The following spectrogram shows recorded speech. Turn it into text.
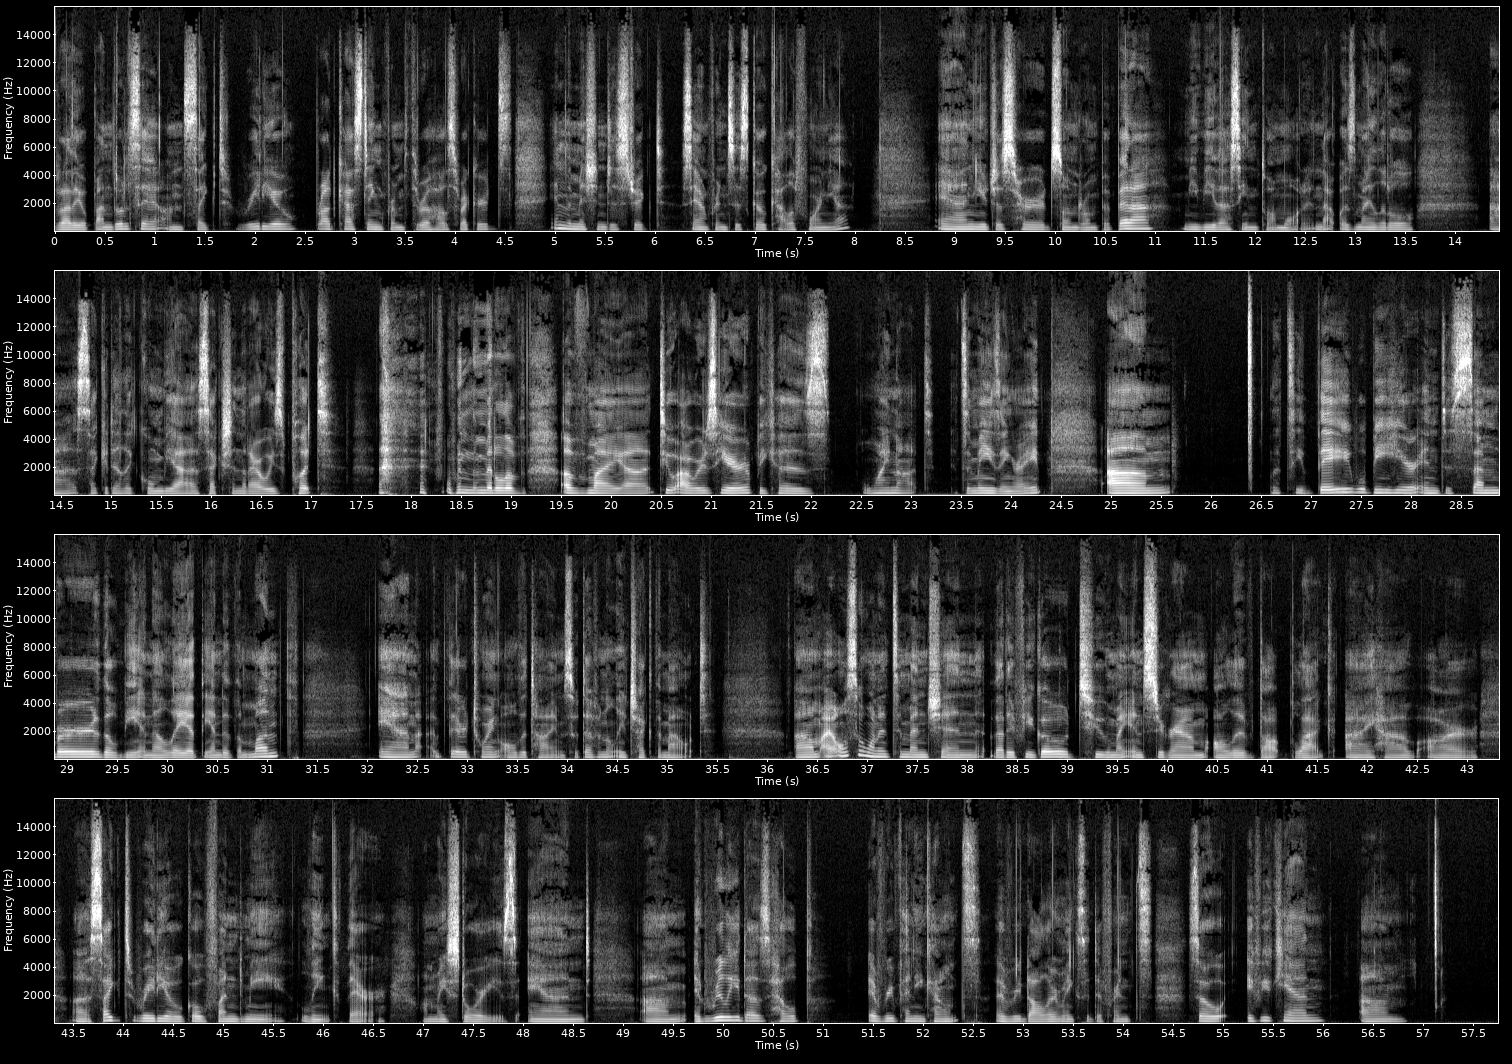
Radio Pan Dulce on Psyched Radio, broadcasting from Thrill House Records in the Mission District, San Francisco, California. And you just heard Son Rompepera, Mi Vida Sin Tu Amor. And that was my little uh, psychedelic cumbia section that I always put in the middle of, of my uh, two hours here because why not? It's amazing, right? Um, let's see, they will be here in December. They'll be in LA at the end of the month. And they're touring all the time, so definitely check them out. Um, I also wanted to mention that if you go to my Instagram, olive.black, I have our uh, Psyched Radio GoFundMe link there on my stories. And um, it really does help. Every penny counts, every dollar makes a difference. So if you can, um,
